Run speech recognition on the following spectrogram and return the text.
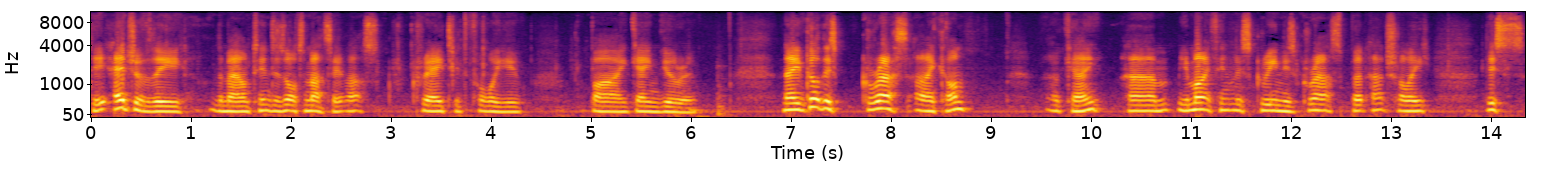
The edge of the, the mountains is automatic, that's created for you by Game Guru. Now you've got this grass icon. Okay, um, you might think this green is grass, but actually this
